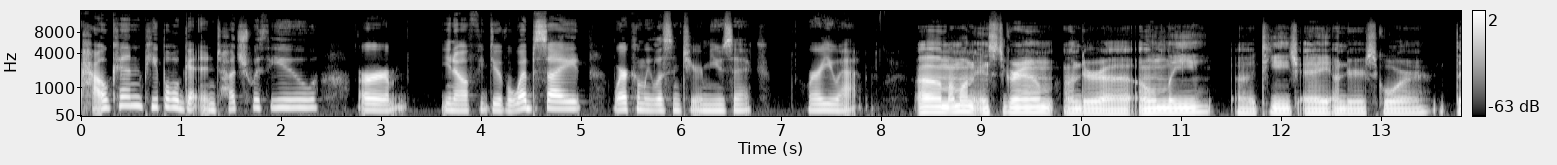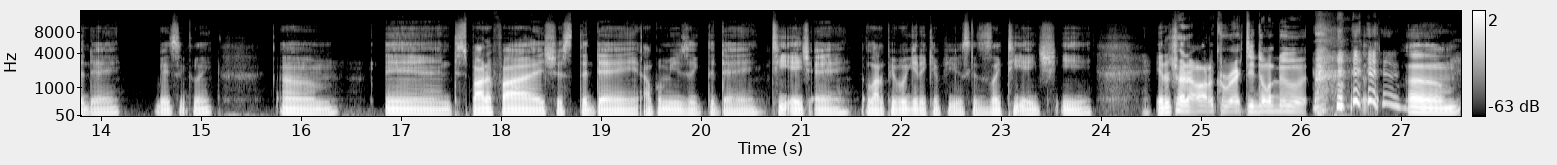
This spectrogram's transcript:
how can people get in touch with you? Or, you know, if you do have a website, where can we listen to your music? Where are you at? Um, I'm on Instagram under uh, only uh, tha underscore the day, basically. Um, and Spotify is just the day. Apple Music the day. T H A. A lot of people get it confused because it's like T H E. It'll try to autocorrect it. Don't do it. um,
